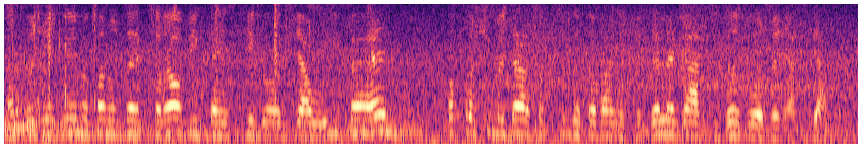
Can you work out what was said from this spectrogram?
Bardzo dziękujemy panu dyrektorowi Gdańskiego Oddziału IPN. Poprosimy teraz o przygotowanie się delegacji do złożenia kwiatów.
